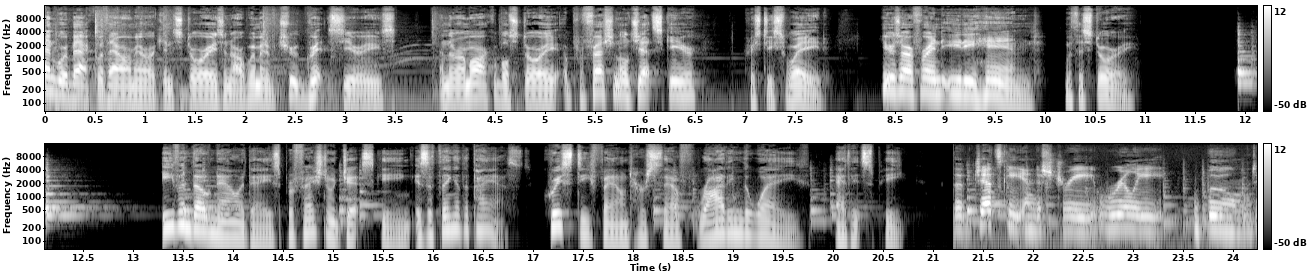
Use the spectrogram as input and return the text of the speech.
And we're back with Our American Stories and our Women of True Grit series and the remarkable story of professional jet skier Christy Swade. Here's our friend Edie Hand with the story. Even though nowadays professional jet skiing is a thing of the past, Christy found herself riding the wave at its peak. The jet ski industry really boomed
